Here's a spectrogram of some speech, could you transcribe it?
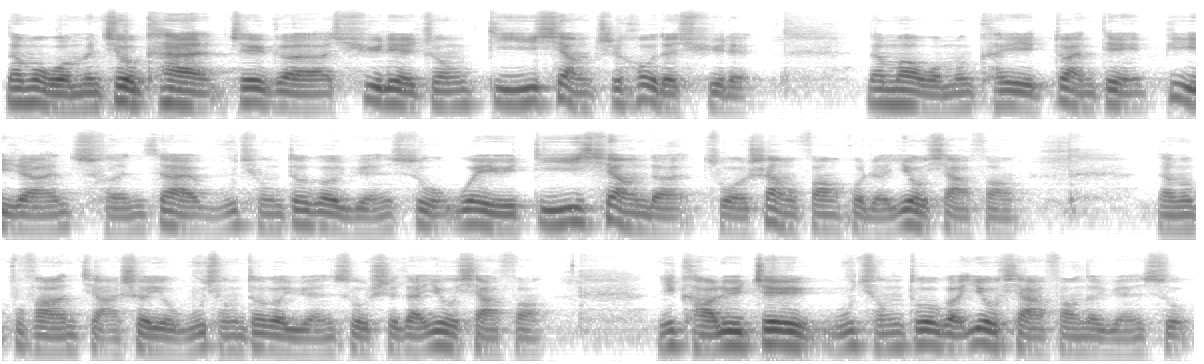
那么我们就看这个序列中第一项之后的序列，那么我们可以断定必然存在无穷多个元素位于第一项的左上方或者右下方。那么不妨假设有无穷多个元素是在右下方。你考虑这无穷多个右下方的元素，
